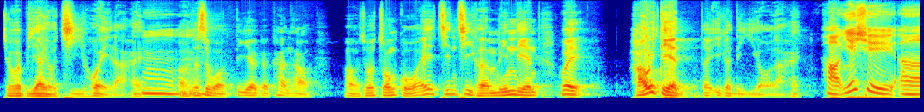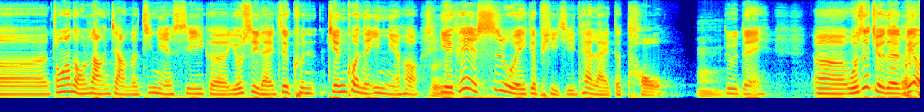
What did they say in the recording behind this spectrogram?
就会比较有机会了，嘿，嗯，啊，这是我第二个看好，哦，说中国诶，经济可能明年会好一点的一个理由了，嘿。好，也许呃，中央董事长讲的，今年是一个有史以来最困艰困的一年哈，也可以视为一个否极泰来的头，嗯，对不对？呃，我是觉得没有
